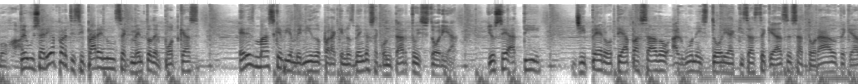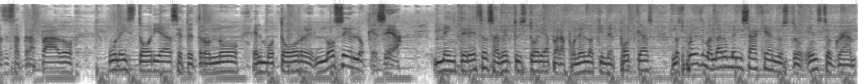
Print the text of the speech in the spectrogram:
Mojave. ¿Te gustaría participar en un segmento del podcast? Eres más que bienvenido para que nos vengas a contar tu historia. Yo sé a ti, Jeepero, te ha pasado alguna historia, quizás te quedaste atorado, te quedaste atrapado, una historia, se te tronó el motor, no sé lo que sea. Me interesa saber tu historia para ponerlo aquí en el podcast. Nos puedes mandar un mensaje a nuestro Instagram,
